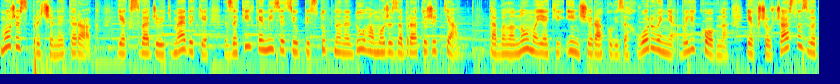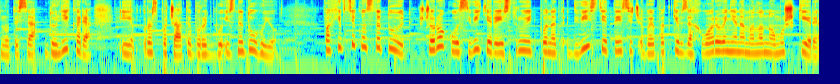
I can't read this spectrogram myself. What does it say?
може спричинити рак. Як стверджують медики, за кілька місяців підступна недуга може забрати життя. Та меланома, як і інші ракові захворювання, виліковна, якщо вчасно звернутися до лікаря і розпочати боротьбу із недугою. Фахівці констатують, що року у світі реєструють понад 200 тисяч випадків захворювання на меланому шкіри.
